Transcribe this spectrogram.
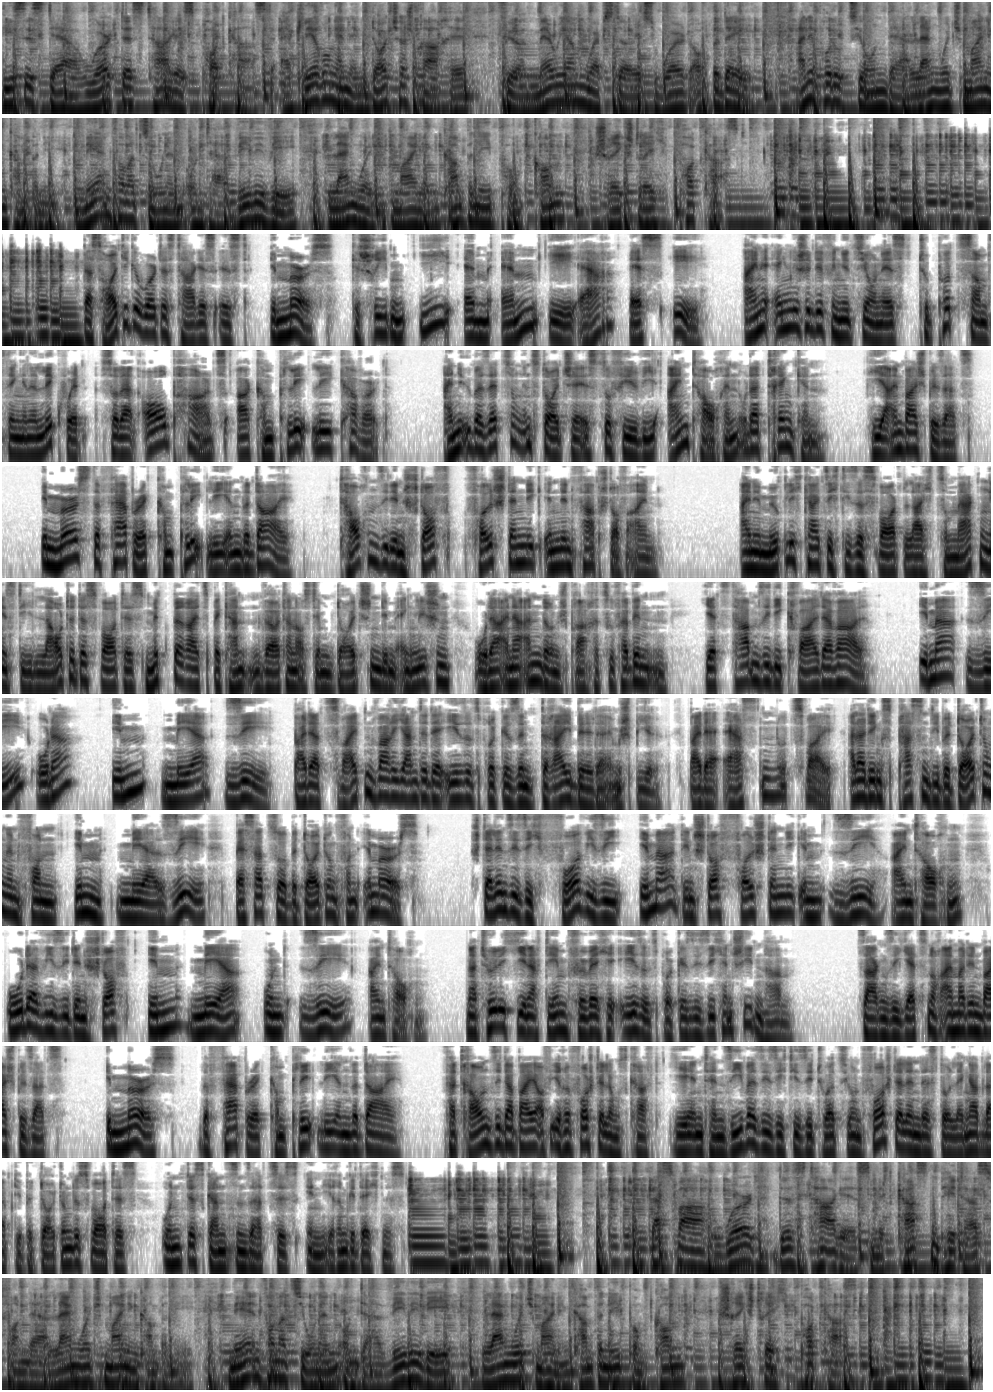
Dies ist der Word des Tages Podcast. Erklärungen in deutscher Sprache für Merriam-Webster's Word of the Day. Eine Produktion der Language Mining Company. Mehr Informationen unter www.languageminingcompany.com-podcast. Das heutige Word des Tages ist immerse, geschrieben I-M-M-E-R-S-E. -E. Eine englische Definition ist to put something in a liquid so that all parts are completely covered. Eine Übersetzung ins Deutsche ist so viel wie eintauchen oder tränken. Hier ein Beispielsatz. Immerse the fabric completely in the dye. Tauchen Sie den Stoff vollständig in den Farbstoff ein. Eine Möglichkeit, sich dieses Wort leicht zu merken, ist die Laute des Wortes mit bereits bekannten Wörtern aus dem Deutschen, dem Englischen oder einer anderen Sprache zu verbinden. Jetzt haben Sie die Qual der Wahl. Immer See oder im Meer See. Bei der zweiten Variante der Eselsbrücke sind drei Bilder im Spiel. Bei der ersten nur zwei. Allerdings passen die Bedeutungen von im Meer See besser zur Bedeutung von immerse. Stellen Sie sich vor, wie Sie immer den Stoff vollständig im See eintauchen oder wie Sie den Stoff im Meer und See eintauchen. Natürlich je nachdem, für welche Eselsbrücke Sie sich entschieden haben. Sagen Sie jetzt noch einmal den Beispielsatz. Immerse the fabric completely in the dye. Vertrauen Sie dabei auf Ihre Vorstellungskraft. Je intensiver Sie sich die Situation vorstellen, desto länger bleibt die Bedeutung des Wortes und des ganzen Satzes in Ihrem Gedächtnis. Das war Word des Tages mit Carsten Peters von der Language Mining Company. Mehr Informationen unter www.languageminingcompany.com-podcast.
